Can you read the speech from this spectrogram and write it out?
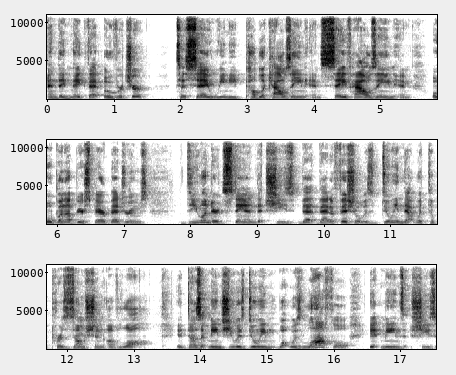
and they make that overture to say we need public housing and safe housing and open up your spare bedrooms do you understand that she's that that official was doing that with the presumption of law It doesn't mean she was doing what was lawful. It means she's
